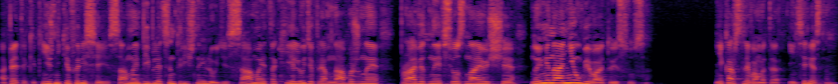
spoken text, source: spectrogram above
Опять-таки, книжники фарисеи, самые библиоцентричные люди, самые такие люди прям набожные, праведные, все знающие, но именно они убивают Иисуса. Не кажется ли вам это интересным?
